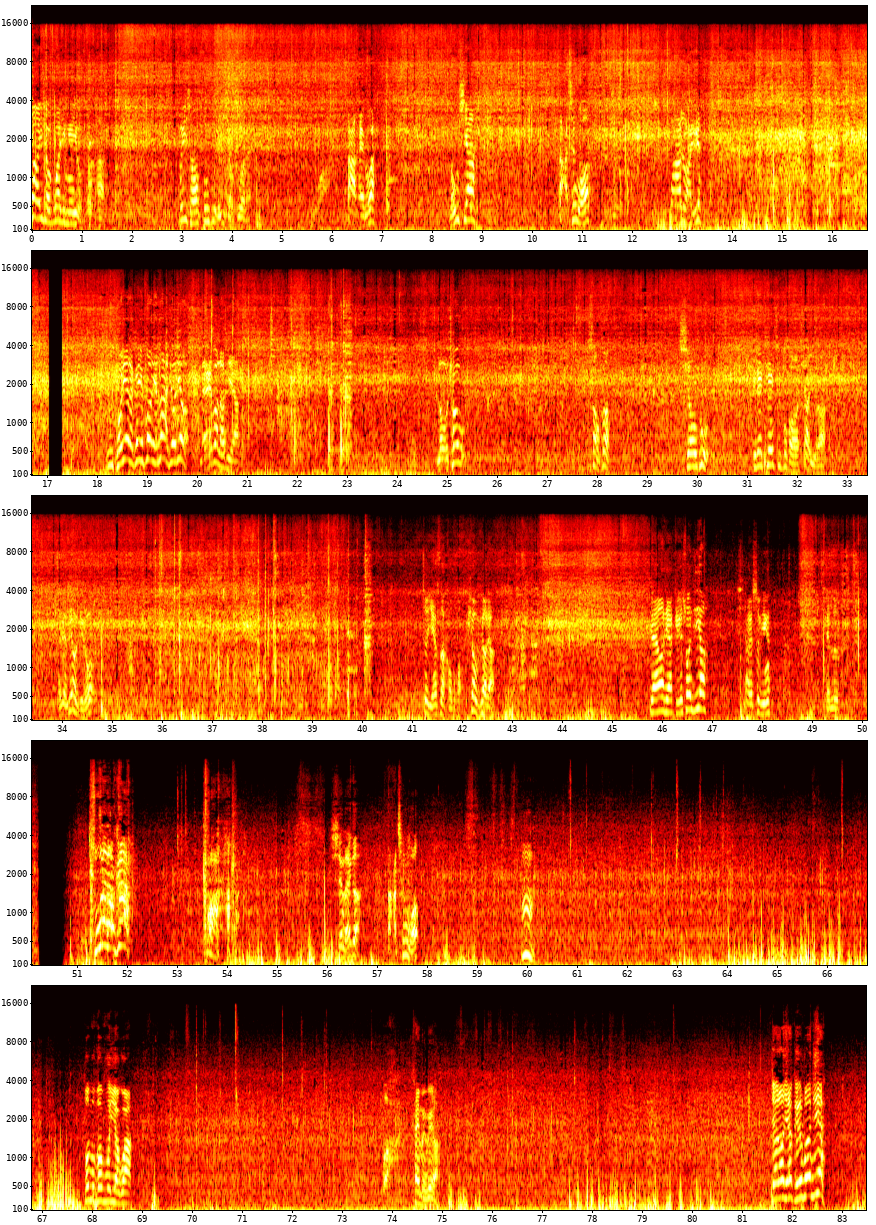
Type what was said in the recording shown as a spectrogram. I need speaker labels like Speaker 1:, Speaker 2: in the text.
Speaker 1: 上一小锅，今天有。啊，非常丰富的一小锅来。哇，大海螺、龙虾、大蛏王、八爪鱼，有条件的可以放点辣椒酱，来吧，老铁。老抽。上色，香醋。今天天气不好，下雨了，来点料酒。这颜色好不好？漂不漂亮？谢谢老铁，给个双击啊！下个视频开乐。熟了，老哥！哇，先来个。大称王，嗯，丰不丰富一小锅？哇，太美味了！家老铁给个双击，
